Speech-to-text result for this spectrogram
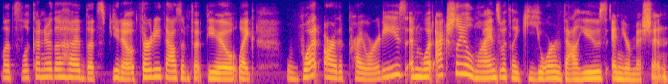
Let's look under the hood. Let's, you know, 30,000 foot view. Like, what are the priorities and what actually aligns with like your values and your mission?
